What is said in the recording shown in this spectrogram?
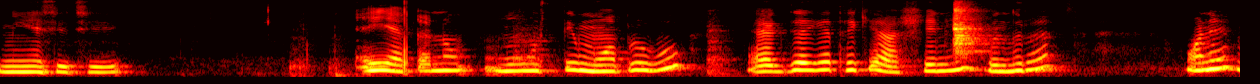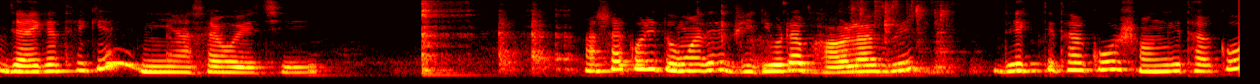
নিয়ে এসেছে। এই একান্ন মূর্তি মহাপ্রভু এক জায়গা থেকে আসেনি বন্ধুরা, অনেক জায়গা থেকে নিয়ে আসা হয়েছে। আশা করি তোমাদের ভিডিওটা ভালো লাগবে। দেখতে থাকো, সঙ্গে থাকো।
